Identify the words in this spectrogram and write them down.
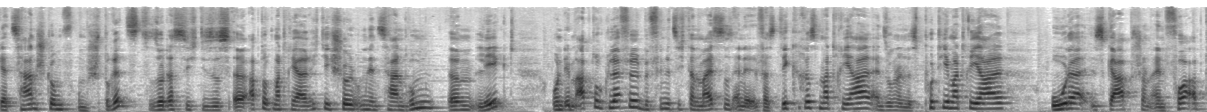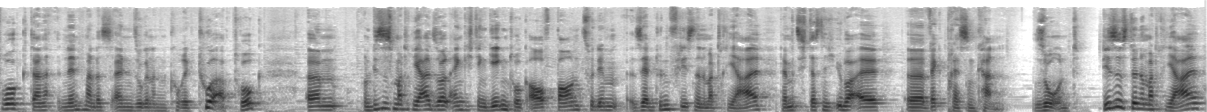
der Zahnstumpf umspritzt, sodass sich dieses äh, Abdruckmaterial richtig schön um den Zahn drum ähm, legt. Und im Abdrucklöffel befindet sich dann meistens ein etwas dickeres Material, ein sogenanntes Putty-Material. Oder es gab schon einen Vorabdruck, dann nennt man das einen sogenannten Korrekturabdruck. Ähm, und dieses Material soll eigentlich den Gegendruck aufbauen zu dem sehr dünn fließenden Material, damit sich das nicht überall äh, wegpressen kann. So, und dieses dünne Material,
